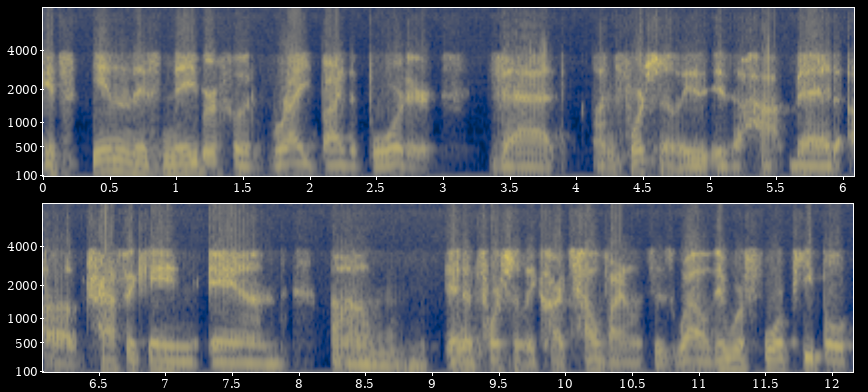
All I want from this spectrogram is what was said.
it's in this neighborhood right by the border that unfortunately is a hotbed of trafficking and um, and unfortunately cartel violence as well. There were four people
